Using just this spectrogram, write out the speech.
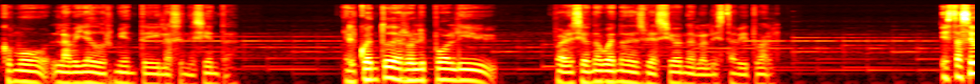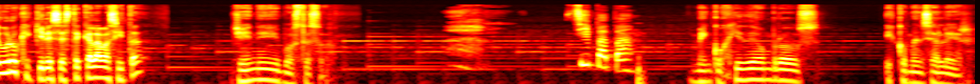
como La Bella Durmiente y La Cenicienta. El cuento de Rolly Polly parecía una buena desviación a la lista habitual. ¿Estás seguro que quieres este calabacita? Ginny bostezó. Sí, papá. Me encogí de hombros y comencé a leer.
